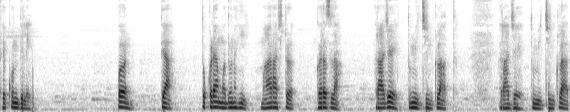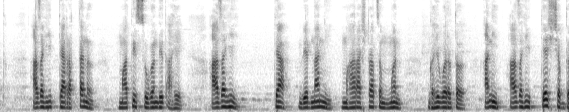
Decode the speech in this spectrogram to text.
फेकून दिले. पण त्या तुकड्यामधूनही महाराष्ट्र गरजला. राजे तुम्ही जिंकलात. राजे तुम्ही जिंकलात. आजही त्या रक्तानं माती सुगंधित आहे. आजही त्या वेदनांनी महाराष्ट्राचं मन गहिवरतं आणि आजही तेच शब्द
